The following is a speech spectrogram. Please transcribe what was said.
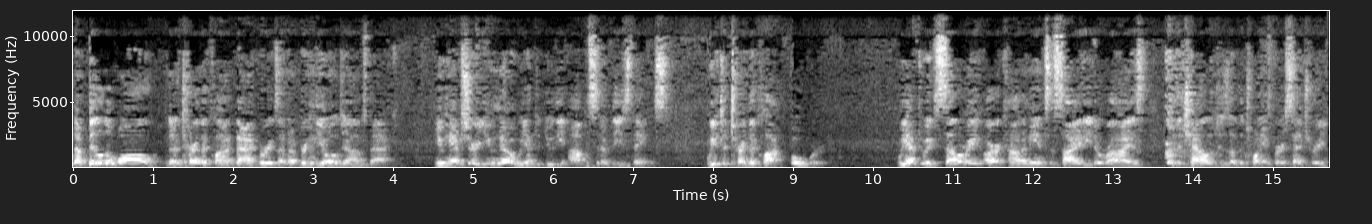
Now build a wall, now turn the clock backwards, and now bring the old jobs back. New Hampshire, you know we have to do the opposite of these things. We have to turn the clock forward. We have to accelerate our economy and society to rise to the challenges of the 21st century.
